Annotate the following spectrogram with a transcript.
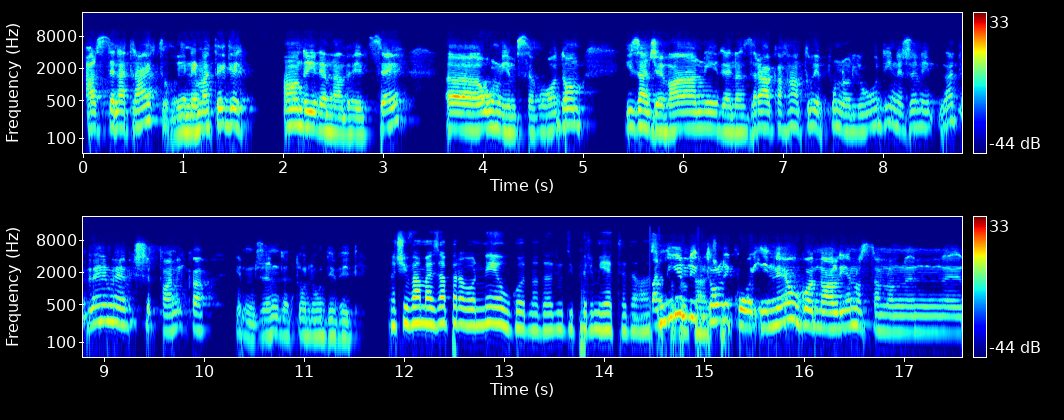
ali ste na trajektu, vi nemate gdje. Onda idem na WC, uh, umijem se vodom, izađe van, ide na zrak, aha, tu je puno ljudi, ne želim, znači, meni je više panika jer ne želim da to ljudi vidi. Znači vama je zapravo neugodno da ljudi primijete da vas... Pa nije mi toliko i neugodno, ali jednostavno ne, ne,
